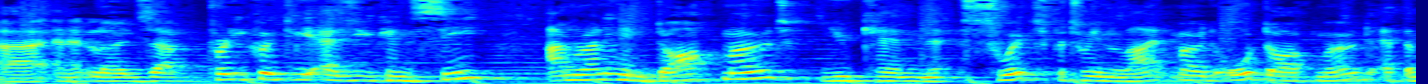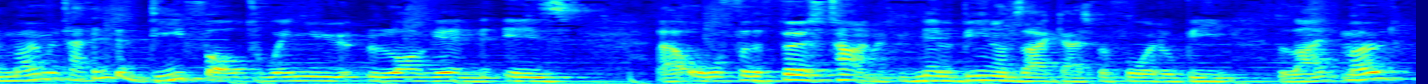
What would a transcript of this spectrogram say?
Uh, and it loads up pretty quickly as you can see. I'm running in dark mode. You can switch between light mode or dark mode. At the moment, I think the default when you log in is, uh, or for the first time, if you've never been on Zeitgeist before, it'll be light mode,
